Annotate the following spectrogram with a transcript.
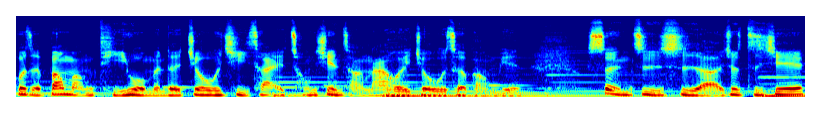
或者帮忙提我们的救护器材从现场拿回救护车旁边，甚至是啊，就直接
